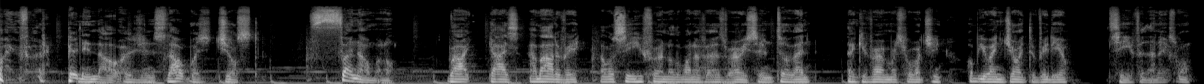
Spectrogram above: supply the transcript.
if I'd been in that audience. That was just phenomenal. Right, guys, I'm out of here. I will see you for another one of hers very soon. Till then, thank you very much for watching. Hope you enjoyed the video. See you for the next one.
